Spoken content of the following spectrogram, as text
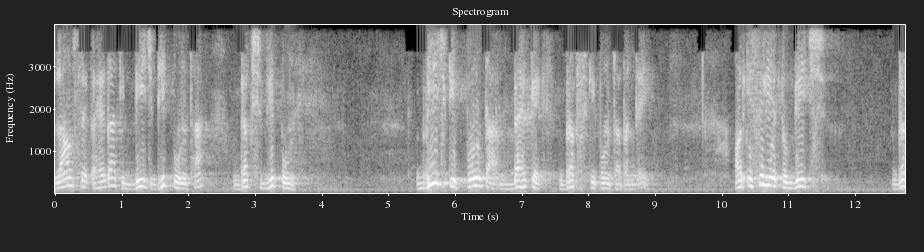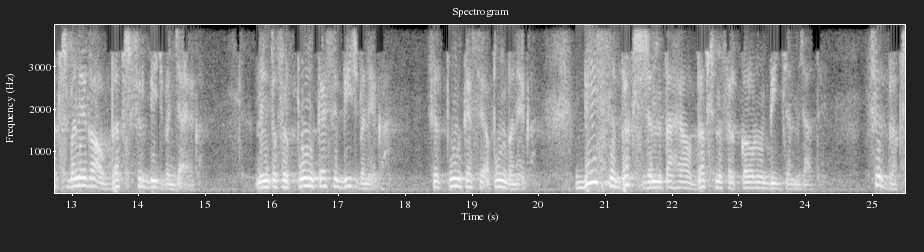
लाओस से कहेगा कि बीज भी पूर्ण था, वृक्ष भी पूर्ण है। बीज की पूर्णता बह के वृक्ष की पूर्णता बन गई। और इसलिए तो बीज वृक्ष बनेगा और वृक्ष फिर बीज बन जाएगा। नहीं तो फिर पूर्ण कैसे बीज बनेगा? फिर पूर्ण कैसे अपूर्ण बनेगा? बीज से वृक्ष जन्मता है और वृक्ष में फिर करोड़ों बीज जन्म जाते फिर वृक्ष,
